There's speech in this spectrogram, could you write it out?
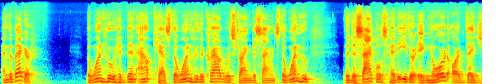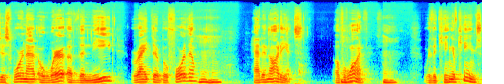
And the beggar, the one who had been outcast, the one who the crowd was trying to silence, the one who the disciples had either ignored or they just were not aware of the need right there before them, mm-hmm. had an audience of mm-hmm. one mm-hmm. with the King of Kings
